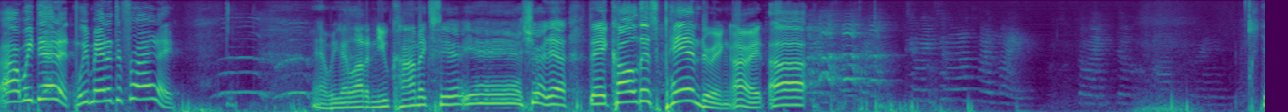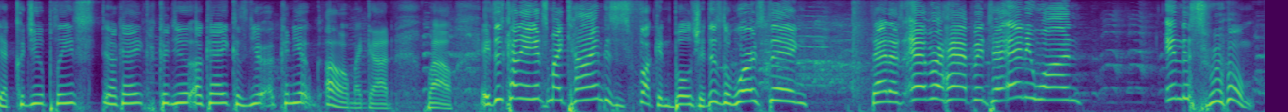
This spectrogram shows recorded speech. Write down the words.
Oh, we did it. We made it to Friday. Yeah, we got a lot of new comics here. Yeah, sure. Yeah, they call this pandering. All right. Uh, yeah. Could you please? Okay. Could you? Okay. Cause you're. Can you? Oh my God. Wow. Is this kind of against my time? This is fucking bullshit. This is the worst thing that has ever happened to anyone in this room.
